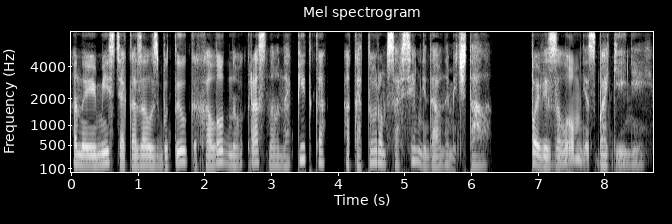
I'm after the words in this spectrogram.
а на ее месте оказалась бутылка холодного красного напитка, о котором совсем недавно мечтала. Повезло мне с богиней.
